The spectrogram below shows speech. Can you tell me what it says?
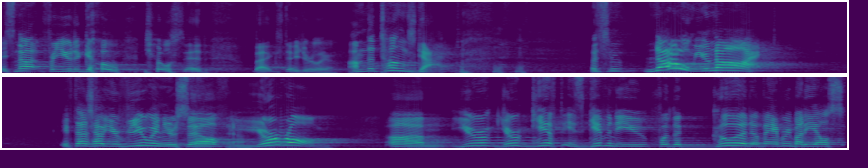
It's not for you to go, Joel said backstage earlier, I'm the tongues guy. It's, no, you're not. If that's how you're viewing yourself, you're wrong. Um, your, your gift is given to you for the good of everybody else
